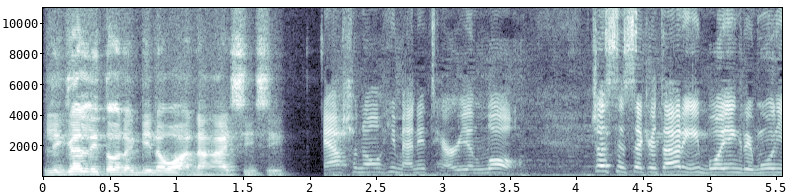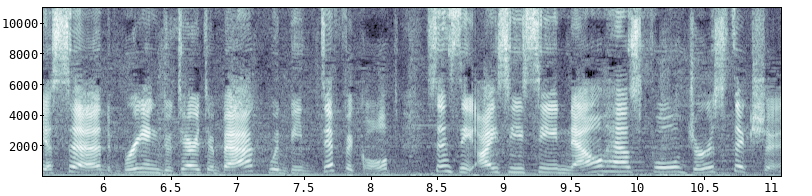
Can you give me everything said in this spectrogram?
Legal ito na ginawa ng ICC. national humanitarian law. Justice Secretary Boying Remulla said bringing Duterte back would be difficult since the ICC now has full jurisdiction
